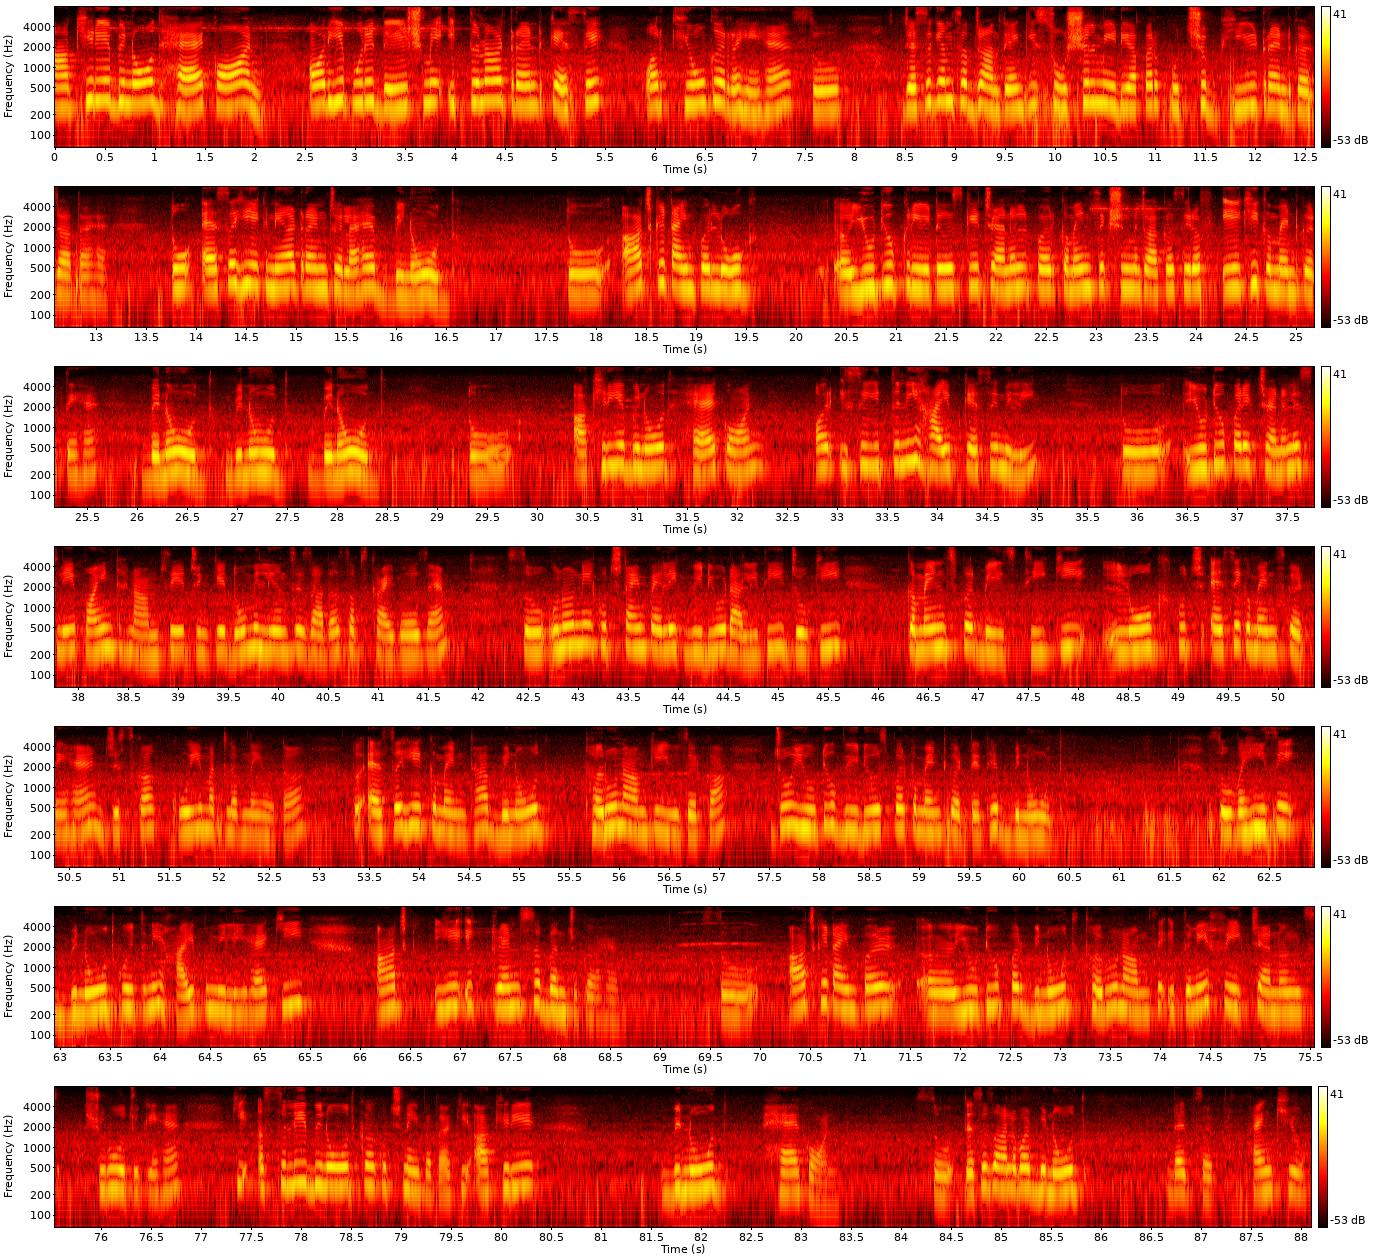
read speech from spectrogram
आखिर ये विनोद है कौन? और ये पूरे देश में इतना ट्रेंड कैसे और क्यों कर रहे हैं? सो so, जैसे कि हम सब जानते हैं कि सोशल मीडिया पर कुछ भी ट्रेंड कर जाता है तो ऐसा ही एक नया ट्रेंड चला है विनोद। तो आज के टाइम पर लोग यूट्यूब क्रिएटर्स के चैनल पर कमेंट सेक्शन में जाकर सिर्फ़ एक ही कमेंट करते हैं विनोद विनोद विनोद। तो आखिर ये विनोद है कौन? और इसे इतनी हाइप कैसे मिली? तो यूट्यूब पर एक चैनल है स्ले पॉइंट नाम से जिनके दो मिलियन से ज़्यादा सब्सक्राइबर्स हैं। सो so, उन्होंने कुछ टाइम पहले एक वीडियो डाली थी जो कि कमेंट्स पर बेस्ड थी कि लोग कुछ ऐसे कमेंट्स करते हैं जिसका कोई मतलब नहीं होता। तो ऐसा ही एक कमेंट था विनोद थरू नाम के यूज़र का। जो यूट्यूब वीडियोस पर कमेंट करते थे विनोद। सो so, वहीं से विनोद को इतनी हाइप मिली है कि आज ये एक ट्रेंड सा बन चुका है। सो so, आज के टाइम पर यूट्यूब पर विनोद थरू नाम से इतने फेक चैनल्स शुरू हो चुके हैं कि असली विनोद का कुछ नहीं पता कि आखिर ये विनोद है कौन। So this is all about Vinod. That's it thank you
